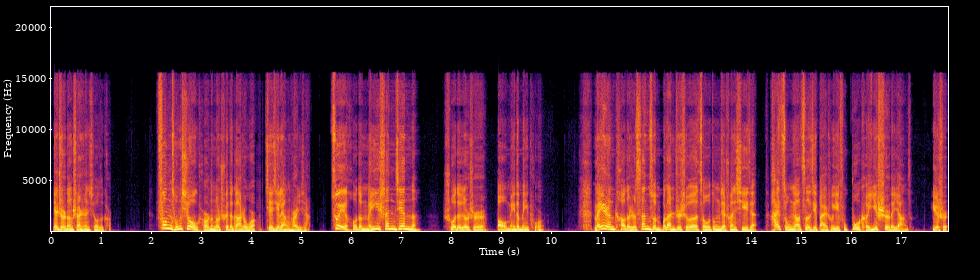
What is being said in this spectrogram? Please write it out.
也只能扇扇袖子口，风从袖口能够吹得嘎吱窝，借机凉快一下。最后的眉山间呢，说的就是保媒的媒婆。媒人靠的是三寸不烂之舌，走东家串西家，还总要自己摆出一副不可一世的样子。于是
